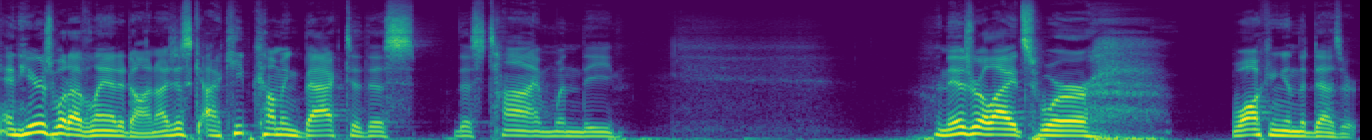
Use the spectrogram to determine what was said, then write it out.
And here's what I've landed on. I just I keep coming back to this this time when the when the Israelites were walking in the desert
